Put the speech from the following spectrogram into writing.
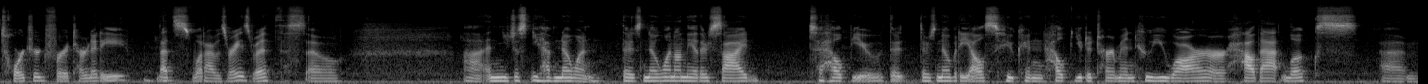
tortured for eternity that's what i was raised with so uh, and you just you have no one there's no one on the other side to help you there, there's nobody else who can help you determine who you are or how that looks um,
